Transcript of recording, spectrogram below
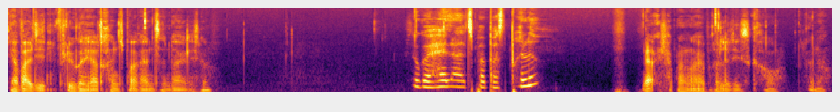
Ja, weil die Flügel ja transparent sind eigentlich, ne? Sogar heller als Papas Brille. Ja, ich habe eine neue Brille, die ist grau. Genau.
